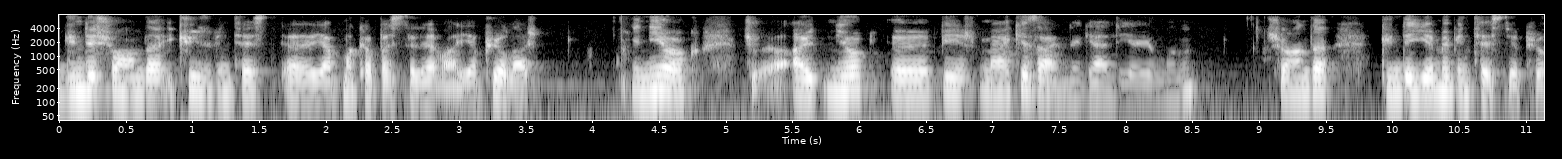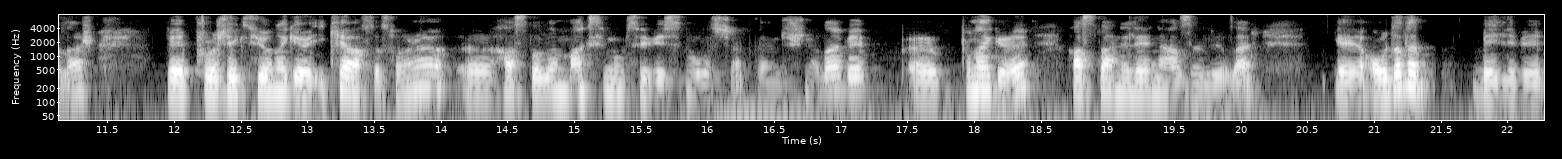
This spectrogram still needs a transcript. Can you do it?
Günde şu anda 200 bin test e, yapma kapasiteleri var, yapıyorlar. E, New York New York e, bir merkez haline geldi yayılmanın. Şu anda günde 20 bin test yapıyorlar ve projeksiyona göre iki hafta sonra hastalığın maksimum seviyesine ulaşacaklarını düşünüyorlar ve buna göre hastanelerini hazırlıyorlar. Orada da belli bir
